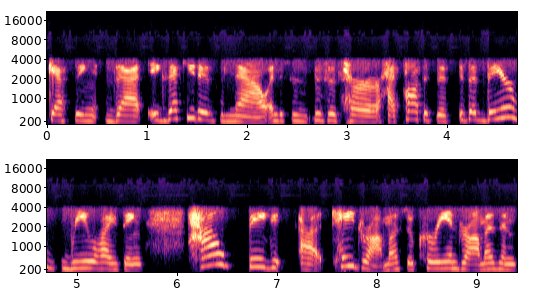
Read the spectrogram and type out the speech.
guessing that executives now, and this is this is her hypothesis, is that they are realizing how big uh, K drama, so Korean dramas and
